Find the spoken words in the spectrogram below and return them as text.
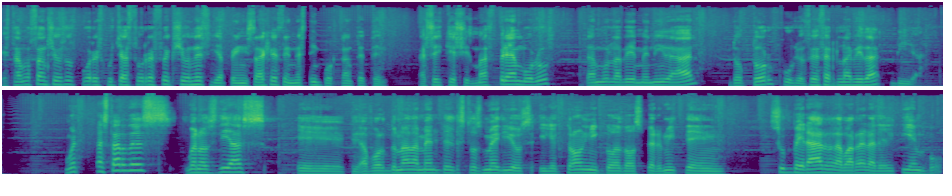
Estamos ansiosos por escuchar sus reflexiones y aprendizajes en este importante tema. Así que sin más preámbulos, damos la bienvenida al doctor Julio César Lávida Díaz. Buenas tardes, buenos días. Eh, afortunadamente estos medios electrónicos nos permiten superar la barrera del tiempo.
